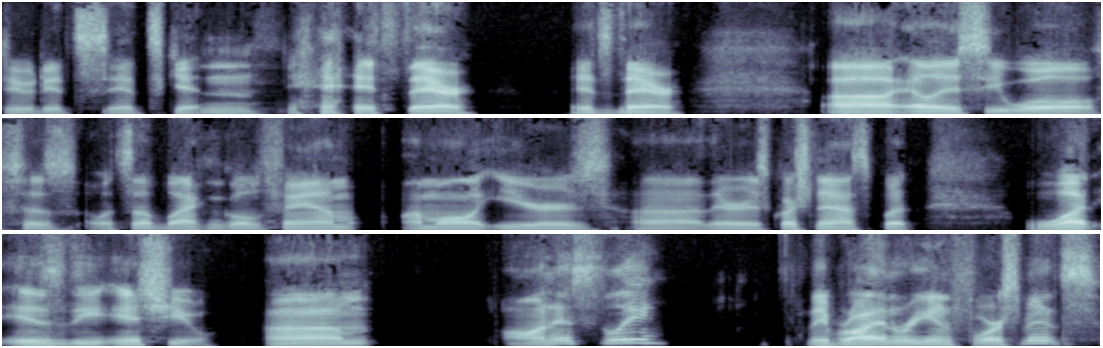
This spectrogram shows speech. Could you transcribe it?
dude. It's it's getting it's there, it's there. Uh, LAC Wolf says, "What's up, Black and Gold fam? I'm all ears." Uh, there is question asked, but what is the issue? Um, honestly, they brought in reinforcements,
